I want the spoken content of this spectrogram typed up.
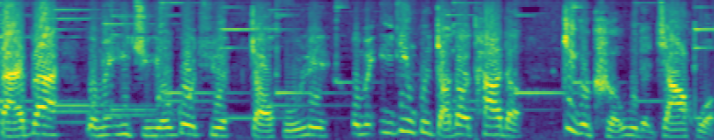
白白，我们一起游过去找狐狸，我们一定会找到他的，这个可恶的家伙。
